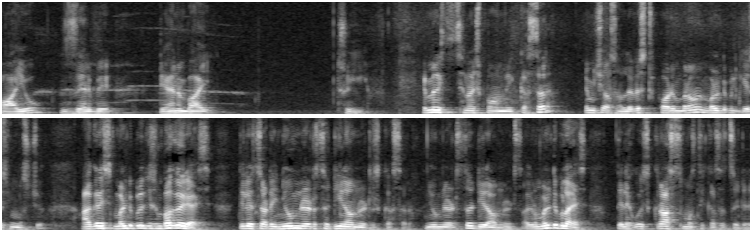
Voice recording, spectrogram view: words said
फाइव जरब टेन बाय थ्री अमन इन पानी कसर अमिस लिस्ट फॉर्म बना मल्टीप्लिकेशन मज अगर मल्टीप्लिकेशन बगैर तेल ट न्यूमिनेटर्स तो डिनामिनेटर्स कसर। न्यूमिनेटर्स तो डिनामिनेटर्स अगर मल्टीप्लाई तेल हेको क्रॉस मज कसर चढ़।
